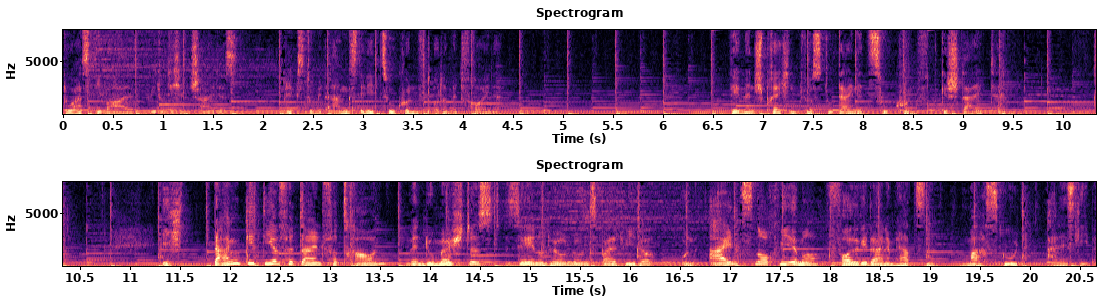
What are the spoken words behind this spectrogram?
Du hast die Wahl, wie du dich entscheidest. Blickst du mit Angst in die Zukunft oder mit Freude? Dementsprechend wirst du deine Zukunft gestalten. Ich danke dir für dein Vertrauen. Wenn du möchtest, sehen und hören wir uns bald wieder. Und eins noch wie immer, folge deinem Herzen. Mach's gut, alles Liebe.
